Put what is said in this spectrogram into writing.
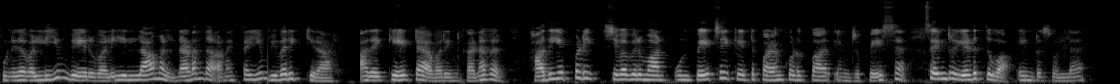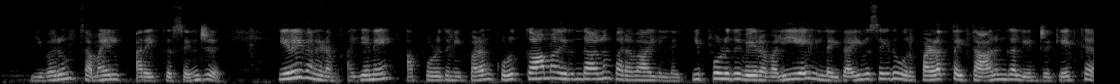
புனிதவல்லியும் வேறு வழியில்லாமல் நடந்த அனைத்தையும் விவரிக்கிறார். அதை கேட்ட அவரின் கணவர் அது எப்படி சிவபெருமான் உன் பேச்சை கேட்டு பழம் கொடுப்பார்? என்று பேச சென்று எடுத்து வா என்று சொல்ல இவரும் சமையல் அறைக்கு சென்று இறைவனிடம் ஐயனே அப்பொழுது நீ பழம் கொடுக்காமல் இருந்தாலும் பரவாயில்லை. இப்பொழுது வேற வழியே இல்லை. தயவு செய்து ஒரு பழத்தை தாருங்கள் என்று கேட்க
